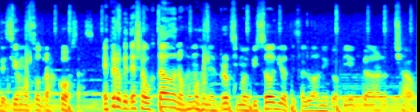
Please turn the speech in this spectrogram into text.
decirnos otras cosas. Espero que te haya gustado, nos vemos en el próximo episodio. Te saluda Nico Piekar, chao.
